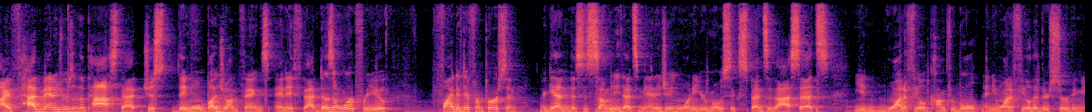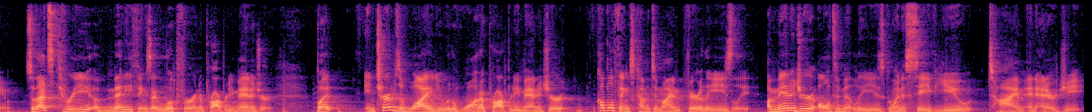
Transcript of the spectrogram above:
I've had managers in the past that just they won't budge on things. And if that doesn't work for you, find a different person. Again, this is somebody that's managing one of your most expensive assets. You want to feel comfortable and you want to feel that they're serving you. So that's three of many things I look for in a property manager. But in terms of why you would want a property manager, a couple things come to mind fairly easily. A manager ultimately is going to save you time and energy.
